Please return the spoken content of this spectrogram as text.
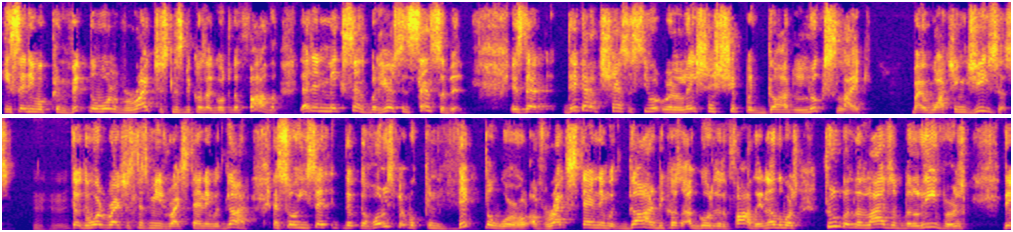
He said he will convict the world of righteousness because I go to the Father. That didn't make sense, but here's the sense of it is that they got a chance to see what relationship with God looks like by watching Jesus. Mm-hmm. The, the, word righteousness means right standing with God. And so he said the, the, Holy Spirit will convict the world of right standing with God because I go to the Father. In other words, through the lives of believers, they,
